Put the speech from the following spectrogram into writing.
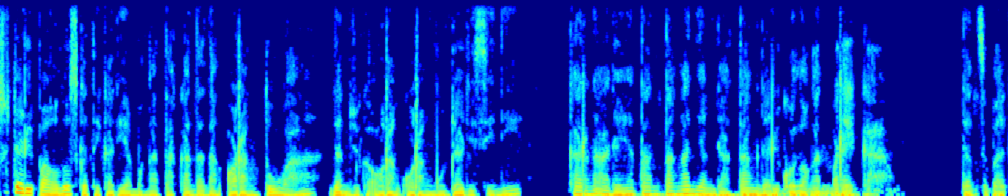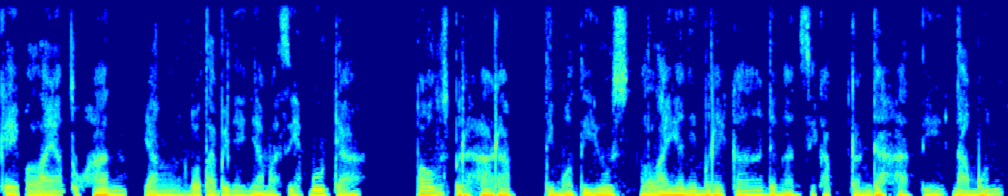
Maksud dari Paulus ketika dia mengatakan tentang orang tua dan juga orang-orang muda di sini karena adanya tantangan yang datang dari golongan mereka. Dan sebagai pelayan Tuhan yang notabene-nya masih muda, Paulus berharap Timotius melayani mereka dengan sikap rendah hati, namun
